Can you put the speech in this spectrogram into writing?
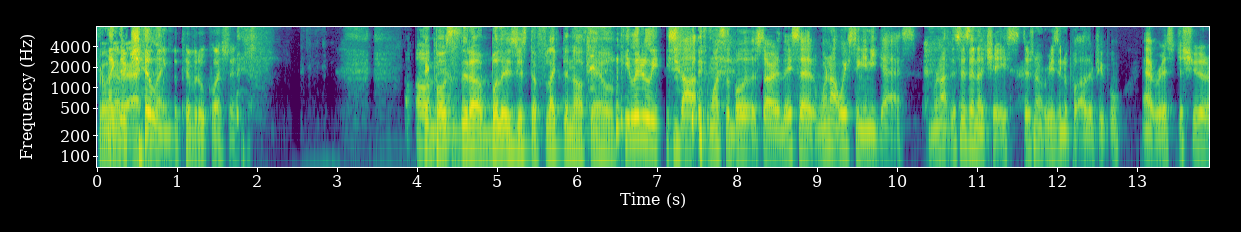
Bro, Like, they're asked chilling. The pivotal question. Oh, they man. posted up bullets just deflecting off that hole. He literally stopped once the bullet started. They said, "We're not wasting any gas. We're not. This isn't a chase. There's no reason to put other people at risk. Just shoot at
